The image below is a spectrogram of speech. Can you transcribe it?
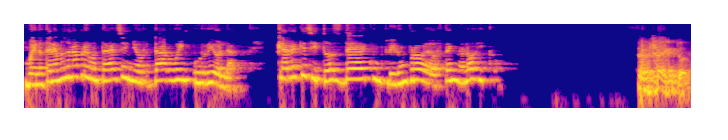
Bueno, tenemos una pregunta del señor Darwin Urriola. ¿Qué requisitos debe cumplir un proveedor tecnológico? Perfecto.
